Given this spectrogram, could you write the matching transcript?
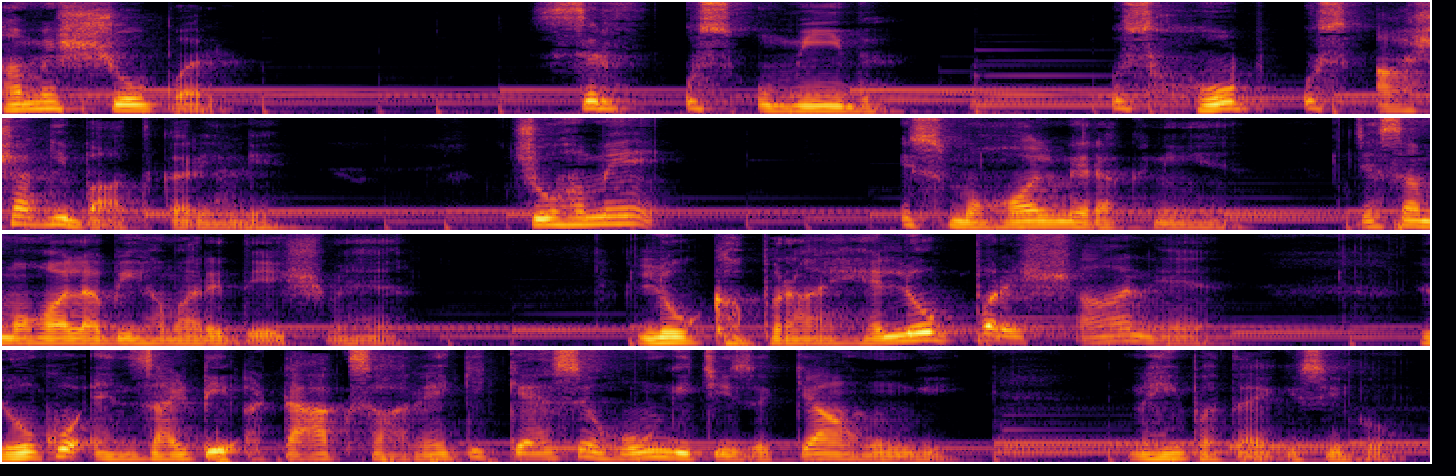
हम इस शो पर सिर्फ़ उस उम्मीद, उस होप उस आशा की बात करेंगे। जो हमें इस माहौल में रखनी है, जैसा माहौल अभी हमारे देश में है। लोग घबराए हैं, लोग परेशान हैं। लोगों को एंजाइटी अटैक्स आ रहे हैं कि कैसे होंगी चीज़ें, क्या होंगी? नहीं पता है किसी को।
